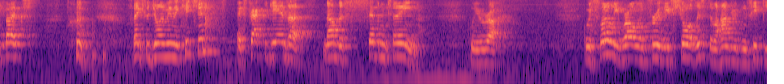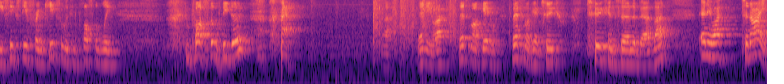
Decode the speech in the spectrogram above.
folks. Thanks for joining me in the kitchen. Extractaganza number 17. We're, uh, we're slowly rolling through this short list of 156 different kits that we could possibly possibly do. uh, anyway, let's not get let's not get too too concerned about that. Anyway, today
